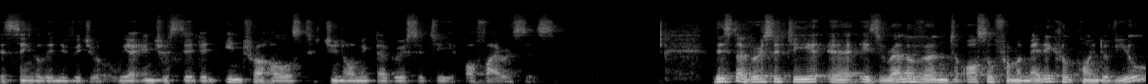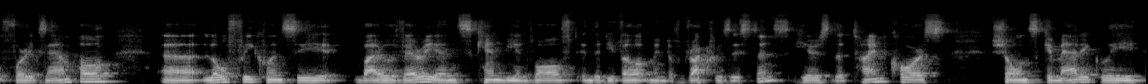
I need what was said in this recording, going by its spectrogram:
a single individual. We are interested in intrahost genomic diversity of viruses. This diversity uh, is relevant also from a medical point of view. For example, uh, low frequency viral variants can be involved in the development of drug resistance. Here's the time course shown schematically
